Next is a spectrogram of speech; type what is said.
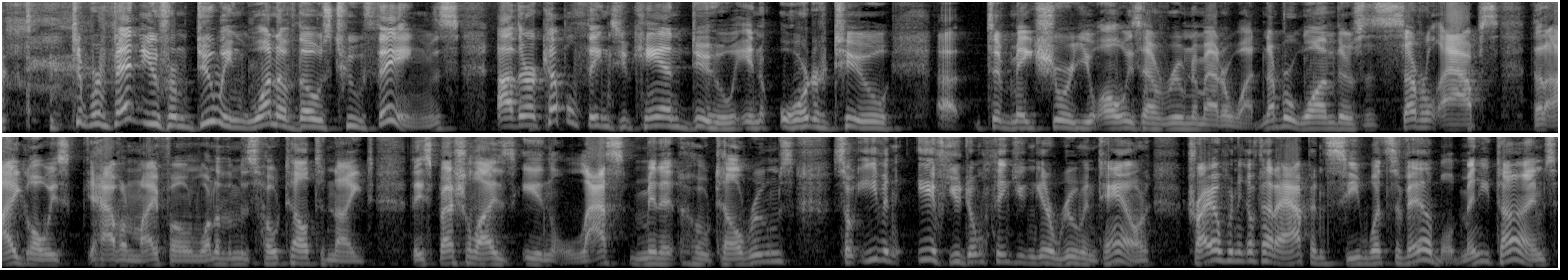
to prevent you from doing one of those two things, uh, there are a couple things you can do in order to uh, to make sure you always have room no matter what. Number one, there's several apps that I always have on my phone. One of them is Hotel Tonight. They specialize in last minute hotel rooms. So even if you don't think you can get a room in town, try opening up that app and see what's available. Many times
